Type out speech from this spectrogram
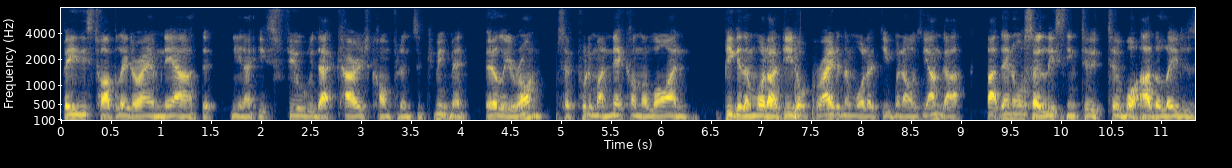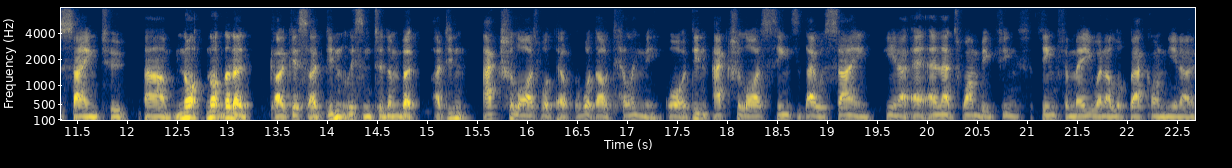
be this type of leader I am now that, you know, is filled with that courage, confidence, and commitment earlier on. So putting my neck on the line bigger than what I did or greater than what I did when I was younger, but then also listening to to what other leaders are saying too. Um, not not that I I guess I didn't listen to them, but I didn't actualize what they, what they were telling me, or I didn't actualize things that they were saying. You know, and, and, that's one big thing thing for me when I look back on. You know,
